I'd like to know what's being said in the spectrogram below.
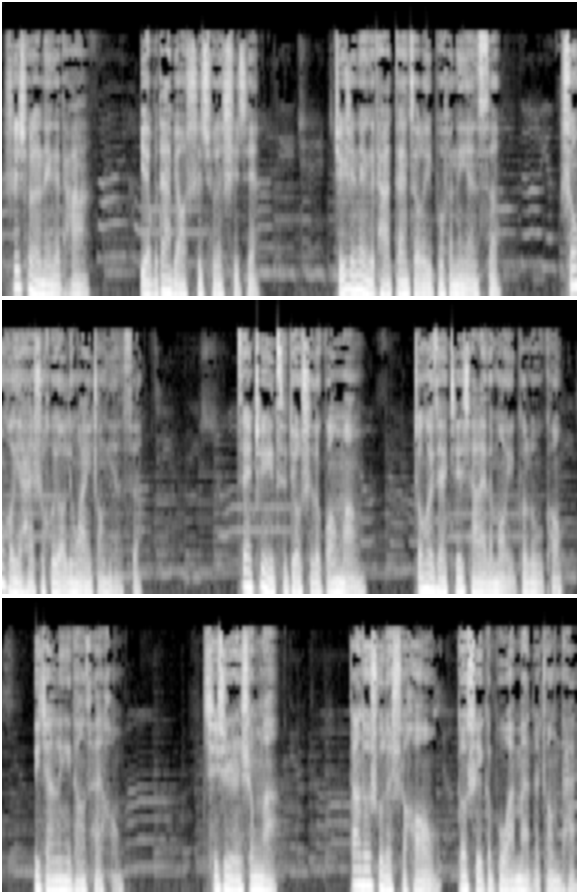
失去了那个他，也不代表失去了世界。即使那个他带走了一部分的颜色，生活也还是会有另外一种颜色。在这一次丢失的光芒，终会在接下来的某一个路口。遇见另一道彩虹。其实人生嘛，大多数的时候都是一个不完满的状态。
